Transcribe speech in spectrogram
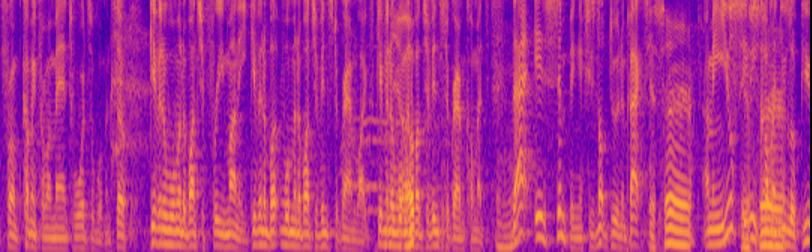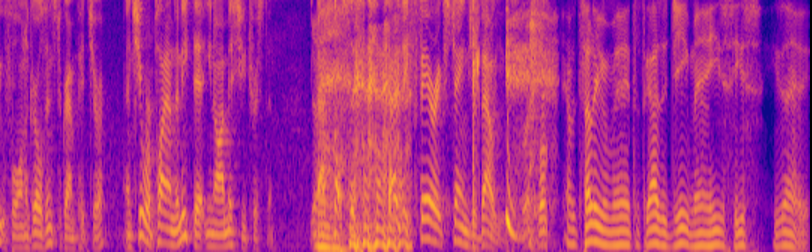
from coming from a man towards a woman. So, giving a woman a bunch of free money, giving a woman a bunch of Instagram likes, giving a woman a bunch of Instagram comments. That is simping if she's not doing it back to you. Yes, sir. I mean, you'll see Yes, me comment, you look beautiful on a girl's Instagram picture, and she'll reply underneath it, you know, I miss you, Tristan. That's not simple. that is a fair exchange of value. Well, I'm telling you, man. This guy's a G, man. He's he's he's a.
